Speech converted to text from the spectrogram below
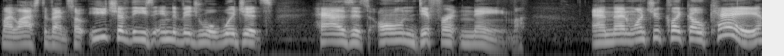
my last event. So each of these individual widgets has its own different name. And then once you click OK,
